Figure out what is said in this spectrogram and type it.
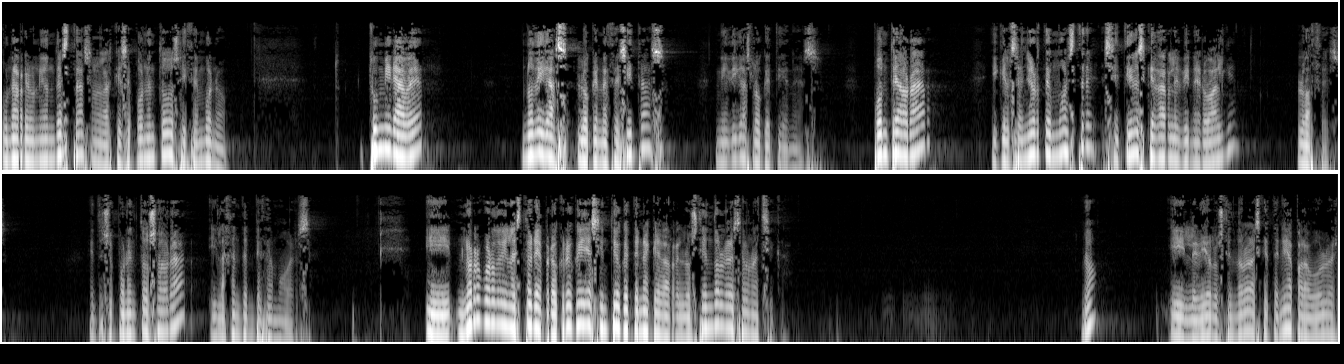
una reunión de estas en las que se ponen todos y dicen, bueno, tú mira a ver, no digas lo que necesitas ni digas lo que tienes. Ponte a orar y que el Señor te muestre si tienes que darle dinero a alguien, lo haces. Entonces se ponen todos a orar y la gente empieza a moverse. Y no recuerdo bien la historia, pero creo que ella sintió que tenía que darle los 100 dólares a una chica. y le dio los 100 dólares que tenía para volver.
